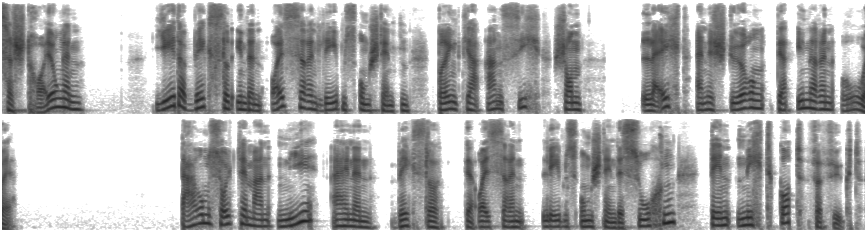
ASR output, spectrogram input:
Zerstreuungen? Jeder Wechsel in den äußeren Lebensumständen bringt ja an sich schon leicht eine Störung der inneren Ruhe. Darum sollte man nie einen Wechsel der äußeren Lebensumstände suchen, den nicht Gott verfügt.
